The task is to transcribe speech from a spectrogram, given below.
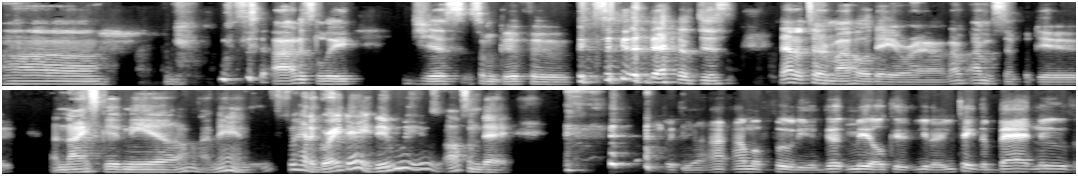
Uh, honestly, just some good food. that'll just that'll turn my whole day around. I'm, I'm, a simple dude. A nice, good meal. I'm like, man, we had a great day, didn't we? It was awesome day. With you, I, am a foodie. A good meal, cause you know, you take the bad news.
